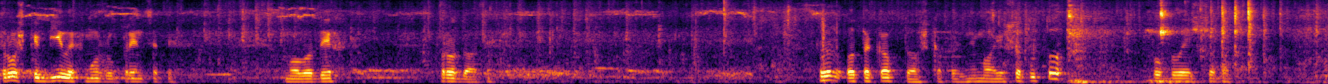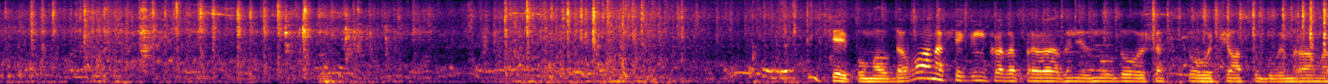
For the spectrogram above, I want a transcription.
трошки білих можу, в принципі, молодих продати. Тож отака пташка познімаю. Що тут то поближче так. Ще й по молдаванах, як він каже, привезені з Молдови, ще з того часу були мрамор.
